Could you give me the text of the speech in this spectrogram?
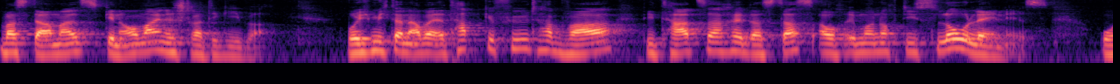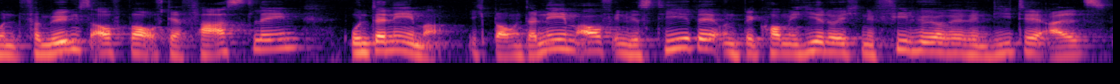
was damals genau meine Strategie war. Wo ich mich dann aber ertappt gefühlt habe, war die Tatsache, dass das auch immer noch die Slow Lane ist. Und Vermögensaufbau auf der Fast Lane, Unternehmer. Ich baue Unternehmen auf, investiere und bekomme hierdurch eine viel höhere Rendite als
